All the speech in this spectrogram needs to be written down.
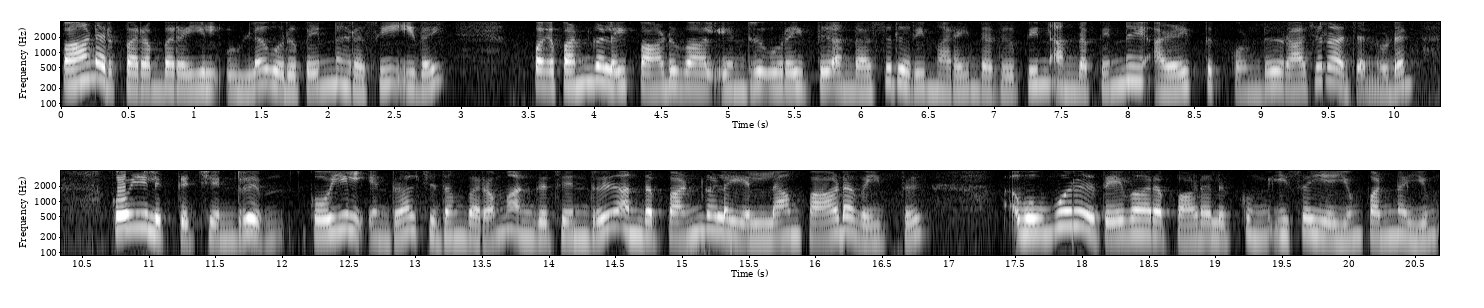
பாணர் பரம்பரையில் உள்ள ஒரு பெண்ணரசி இதை ப பண்களை பாடுவாள் என்று உரைத்து அந்த அசுரரி மறைந்தது. பின் அந்த பெண்ணை அழைத்து கொண்டு ராஜராஜனுடன் கோயிலுக்கு சென்று கோயில் என்றால் சிதம்பரம் அங்கு சென்று அந்த பண்களை எல்லாம் பாட வைத்து ஒவ்வொரு தேவார பாடலுக்கும் இசையையும் பண்ணையும்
